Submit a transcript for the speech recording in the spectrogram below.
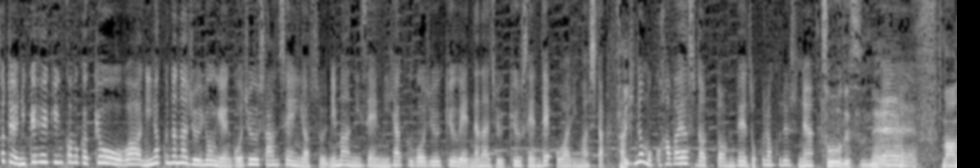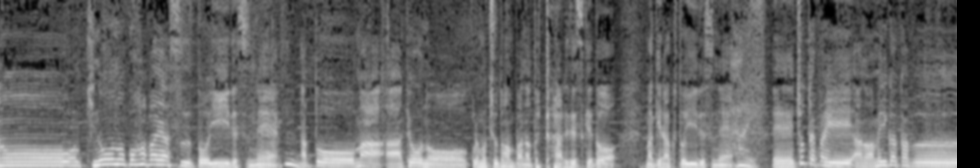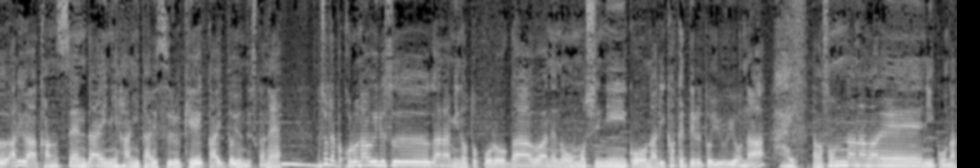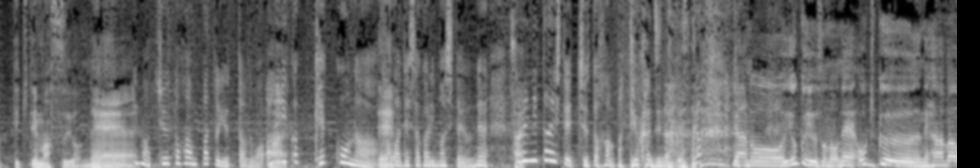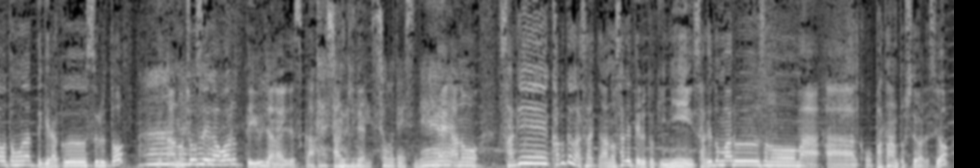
さて、日経平均株価、今日は274円53銭安、22,259円79銭で終わりました、はい、昨日も小幅安だったんで、続落ですね。そうですね、えー、まああのー、昨日の小幅安といいですね、うん、あと、まあ、あ今日のこれも中途半端なと言ったらあれですけど、まあ、下落といいですね、はい、えー、ちょっとやっぱりあのアメリカ株、あるいは感染第2波に対する警戒というんですかね。うんちょっとやっぱコロナウイルス絡みのところが上値の重しにこうなりかけてるというような、はい、なんかそんな流れにこうなってきてますよね。今、中途半端と言ったのは、アメリカ、結構な幅で下がりましたよね、ええ、それに対して中途半端っていう感じなんですか、い。やあのよく言うその、ね、大きく値幅を伴って下落すると、あの調整が終わるっていうじゃないですか、短期で。そうですね。ねあの下げ株価がさあの下げてる時に、下げ止まる、その、まあ、あこうパターンとしてはですよ。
